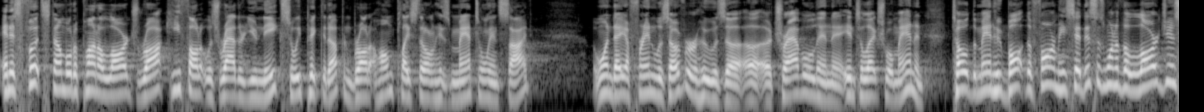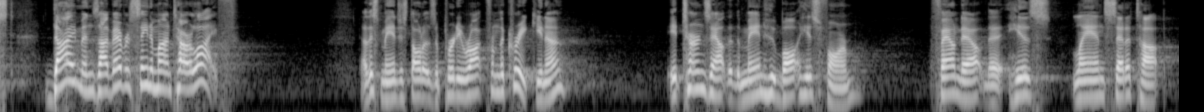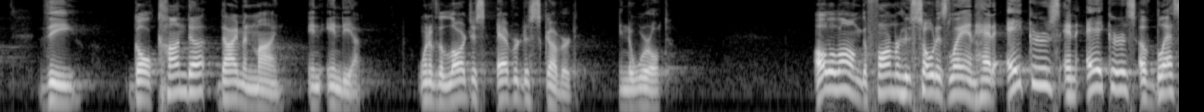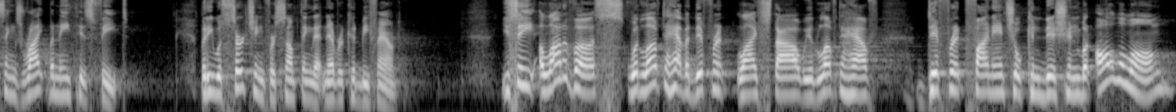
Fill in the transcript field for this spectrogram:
And his foot stumbled upon a large rock. He thought it was rather unique, so he picked it up and brought it home, placed it on his mantle inside. One day, a friend was over who was a, a, a traveled and intellectual man and told the man who bought the farm, he said, This is one of the largest diamonds I've ever seen in my entire life. Now, this man just thought it was a pretty rock from the creek, you know? It turns out that the man who bought his farm found out that his land set atop the Golconda diamond mine in India, one of the largest ever discovered in the world. All along, the farmer who sold his land had acres and acres of blessings right beneath his feet. But he was searching for something that never could be found. You see, a lot of us would love to have a different lifestyle. We would love to have different financial condition, but all along,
